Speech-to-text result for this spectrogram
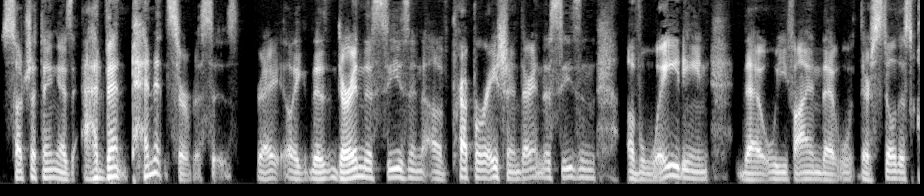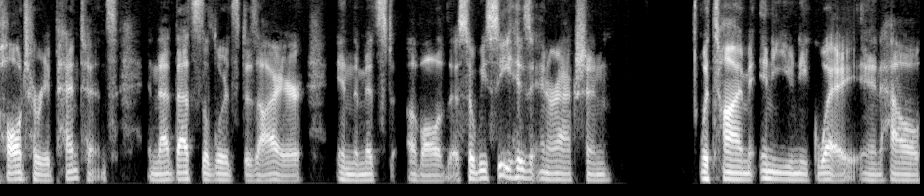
such a thing as Advent penance services, right? Like the, during the season of preparation, during the season of waiting, that we find that w- there's still this call to repentance, and that that's the Lord's desire in the midst of all of this. So we see His interaction with time in a unique way in how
